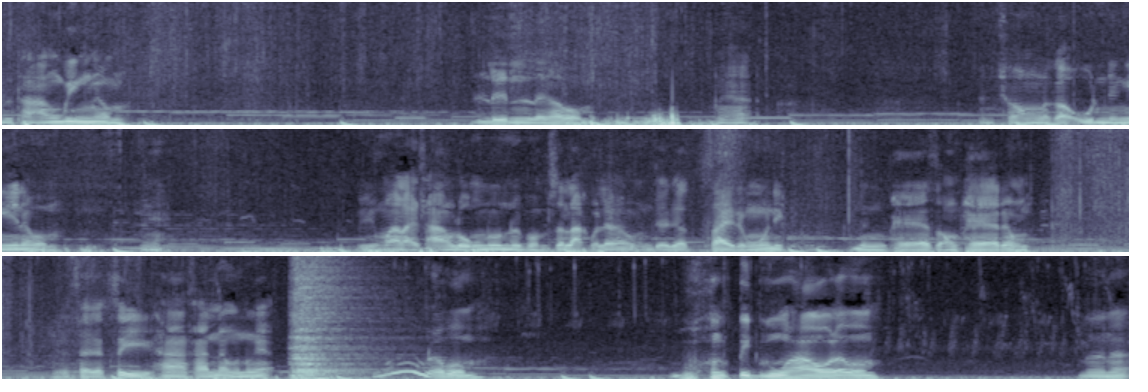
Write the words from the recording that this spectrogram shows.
ดูทางวิ่งนะผมลื่นเลยครับผมนะฮะเป็นช่องแล้วก็อุ่นอย่างนี้นะผมนี่วิ่งมาหลายทางลงนู่นเลยผมสลักไปแล้วผมเดี๋ยวจะใส่ตรงนู้นอีกหนึ่งแผลสองแผลนะผมเดี๋ยวใส่สักสี่ห้าคันนะผมตรงเนี้ยนู่นนะผมบ่วงติดงูเห่าแล้วผม นั่นนะ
